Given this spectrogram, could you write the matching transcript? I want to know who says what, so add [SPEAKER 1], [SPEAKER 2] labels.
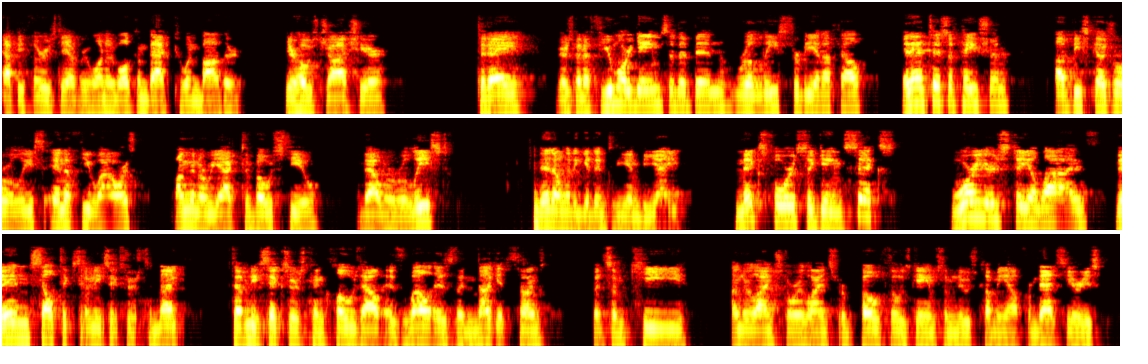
[SPEAKER 1] Happy Thursday, everyone, and welcome back to Unbothered. Your host, Josh, here. Today, there's been a few more games that have been released for the NFL. In anticipation of the schedule release in a few hours, I'm going to react to those few that were released. Then I'm going to get into the NBA. Knicks force a game six. Warriors stay alive. Then Celtics 76ers tonight. 76ers can close out as well as the Nuggets Suns, but some key underlying storylines for both those games, some news coming out from that series,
